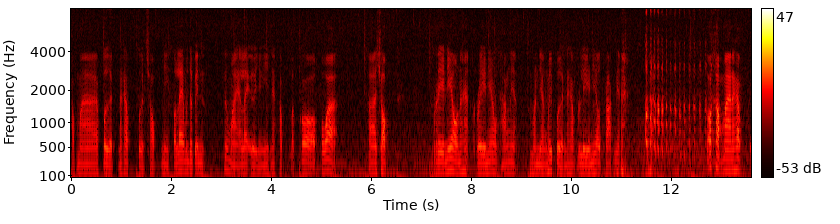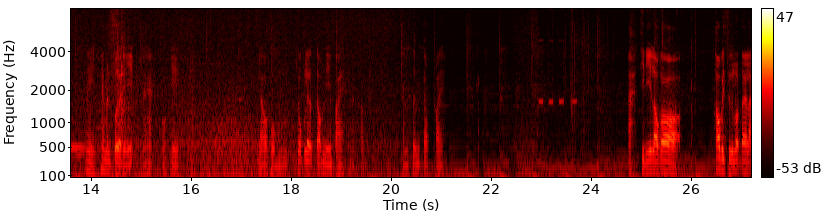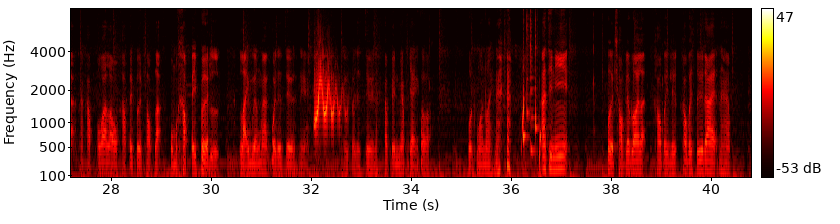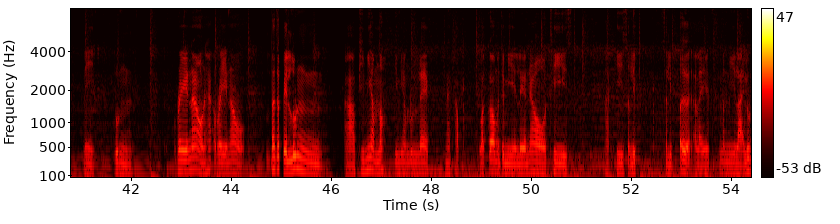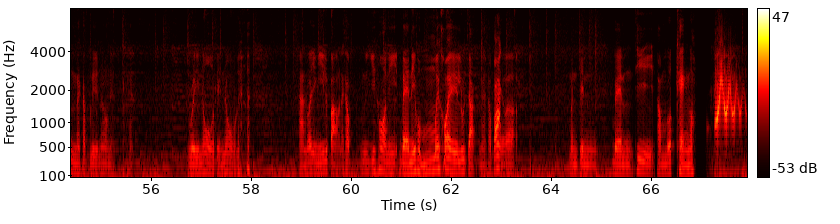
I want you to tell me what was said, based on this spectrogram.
ขับมาเปิดนะครับ เปิดช็อปนี่ตอนแรกมันจะเป็นเครื่องหมายอะไรเอ่ยอย่างนี้นะครับ แล้วก็เพราะว่าอ่า ช็อปเรเนียลนะฮะเรเนียลทั้งเนี่ยมันยังไม่เปิดนะครับเรเนียลทรัคเนี่ยก็ขับมานะครับ นี่ให้มันเปิดอย่างนี้นะฮะโอเค แล้วผมยกเลิกจ็อบนี้ไปนะครับแคนเซิลจ็อบไปอะทีนี้เราก็เข้าไปซื้อรถได้ละนะครับ เพราะว่าเราขับไปเปิดช็อปละ ผมขับไปเปิดหลายเมืองมากกว่าจะเจอเนี่ยกว่าจะเจอนะถ้าเป็นแมปใหญ่ก็ ปวดหัวหน่อยนะอะทีนี้เปิดช็อปเรียบร้อยละเข้าไปเลยเข้าไปซื้อได้นะครับ นี่รุ่นเรเนลนะฮะเรเนลน่าจะเป็นรุ่นอ่าพรีเมียมเนาะพรีเมียมรุ่นแรกนะครับ แล้วก็มันจะมีเรเนลทีทีสลิปสลิปเปอร์อะไรมันมีหลายรุ่นนะครับเรเนลเนี่ยนะฮะเรโนเรโนเลยอ่านว่าอย่างนี้หรือเปล่านะครับยี่ห้อนี้แบรนด์นี้ผมไม่ค่อยรู้จักนะครับแต่ว่ามันเป็น แบรนด์ที่ทำรถแข่งเนาะ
